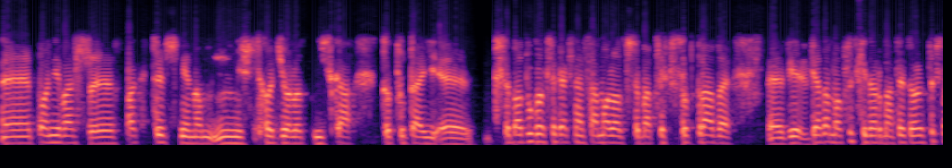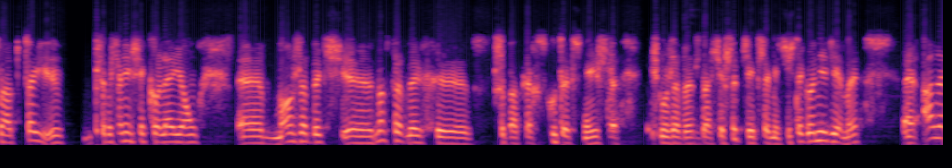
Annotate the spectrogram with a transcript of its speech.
e, ponieważ e, faktycznie, no, jeśli chodzi o lotniska, to tutaj e, trzeba długo czekać na samolot, trzeba przejść przez odprawę. Wi wiadomo, wszystkie normaty teoretyczne, a tutaj przemieszczanie się koleją może być no, w pewnych przypadkach skuteczniejsze, być może wręcz da się szybciej przemieścić, tego nie wiemy, ale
